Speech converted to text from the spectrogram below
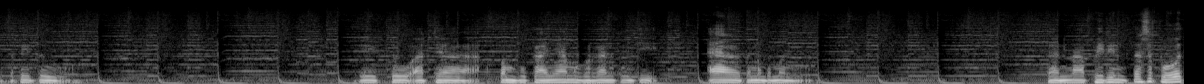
Seperti itu. Itu ada pembukanya menggunakan kunci L teman-teman. Dan labirin tersebut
